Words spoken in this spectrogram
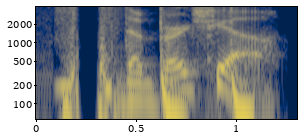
The Burt Show.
